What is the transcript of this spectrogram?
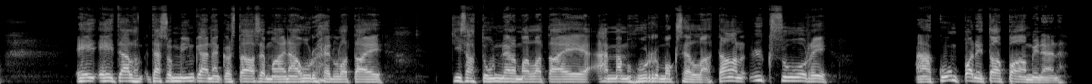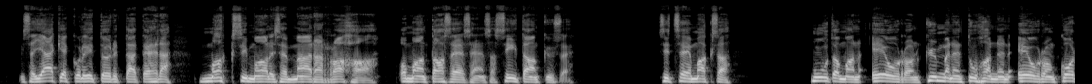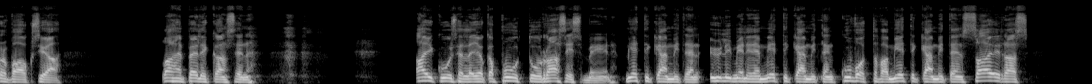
Ei, ei täällä, tässä ole minkäännäköistä asemaa enää urheilulla tai kisatunnelmalla tai MM-hurmoksella. Tämä on yksi suuri äh, kumppanitapaaminen, missä Jääkiekkoliitto yrittää tehdä maksimaalisen määrän rahaa omaan taseeseensa. Siitä on kyse. Sitten se ei maksa muutaman euron, kymmenen tuhannen euron korvauksia Lahden pelikansin aikuiselle, joka puuttuu rasismiin. Miettikää miten ylimielinen, miettikää miten kuvottava, miettikää miten sairas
